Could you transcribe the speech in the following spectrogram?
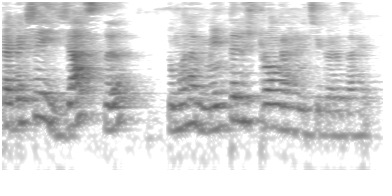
त्यापेक्षाही जास्त तुम्हाला मेंटली स्ट्रॉंग राहण्याची गरज आहे.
